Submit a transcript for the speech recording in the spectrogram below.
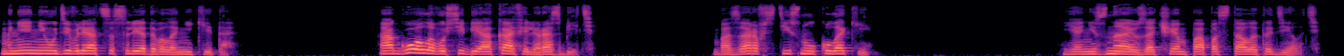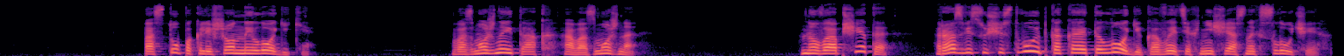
мне не удивляться следовало, Никита. А голову себе о кафель разбить. Базаров стиснул кулаки. Я не знаю, зачем папа стал это делать. Поступок, лишённый логики. Возможно и так, а возможно... Но вообще-то, разве существует какая-то логика в этих несчастных случаях?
